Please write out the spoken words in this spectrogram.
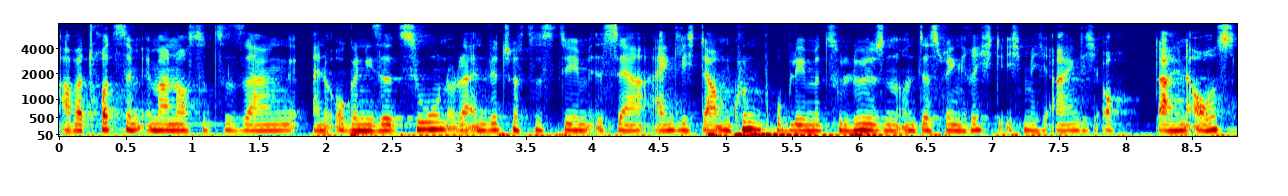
Aber trotzdem immer noch sozusagen eine Organisation oder ein Wirtschaftssystem ist ja eigentlich da, um Kundenprobleme zu lösen. Und deswegen richte ich mich eigentlich auch dahin aus.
